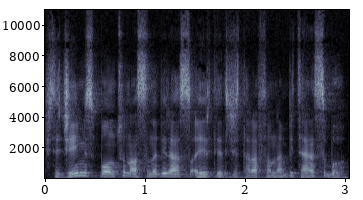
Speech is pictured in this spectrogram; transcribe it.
İşte James Bond'un aslında biraz ayırt edici taraflarından bir tanesi bu.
